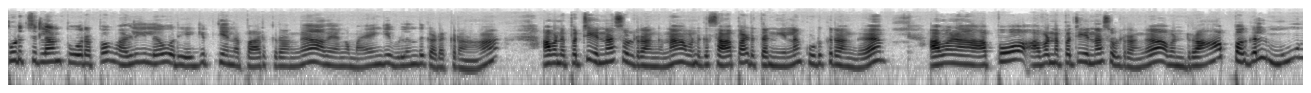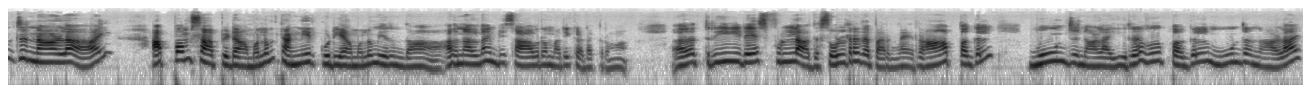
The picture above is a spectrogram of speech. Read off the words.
பிடிச்சிடலான்னு போகிறப்ப வழியில் ஒரு எகிப்தியனை பார்க்குறாங்க. அவன் அங்கே மயங்கி விழுந்து கிடக்குறான். அவனை பற்றி என்ன சொல்கிறாங்கன்னா அவனுக்கு சாப்பாடு தண்ணியெல்லாம் கொடுக்குறாங்க. அவன் அப்போது அவனை பற்றி என்ன சொல்கிறாங்க அவன் ராப்பகல் மூன்று நாளாய் அப்பம் சாப்பிடாமலும் தண்ணீர் குடியாமலும் இருந்தான். அதனால தான் இப்படி சாவுற மாதிரி கிடக்குறான். அதாவது த்ரீ டேஸ் ஃபுல்லாக அதை சொல்கிறத பாருங்களேன். ராப்பகல் மூன்று நாளாய் இரவு பகல் மூன்று நாளாய்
